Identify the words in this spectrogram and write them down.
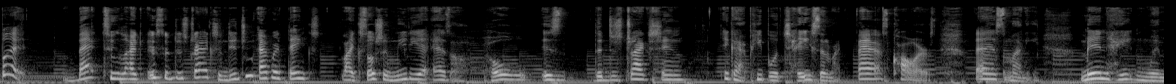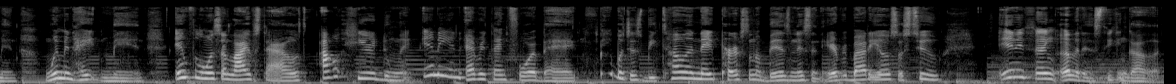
But back to like it's a distraction. Did you ever think like social media as a whole is the distraction? It got people chasing like fast cars, fast money, men hating women, women hating men, influencer lifestyles, out here doing any and everything for a bag. People just be telling their personal business and everybody else's too, anything other than seeking God.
